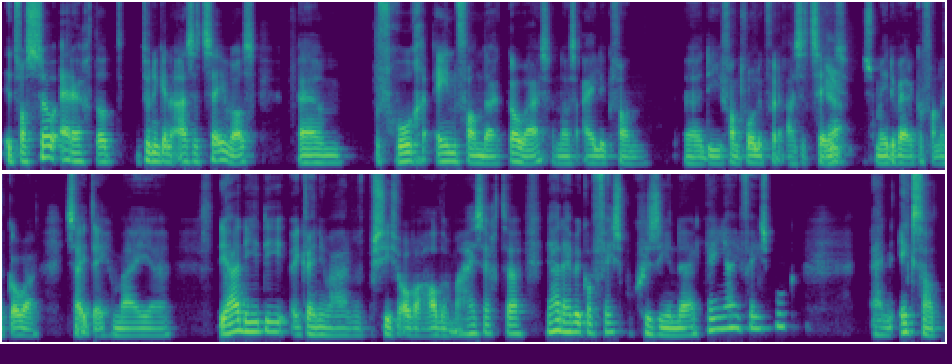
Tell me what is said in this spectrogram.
het was zo erg dat toen ik in AZC was, um, vroeg een van de COA's, en dat is eigenlijk van uh, die verantwoordelijk voor de AZC's, dus medewerker van de COA, zei tegen mij. Uh, ja, die, die, ik weet niet waar we het precies over hadden, maar hij zegt, uh, ja, dat heb ik op Facebook gezien. ken jij Facebook? En ik zat,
